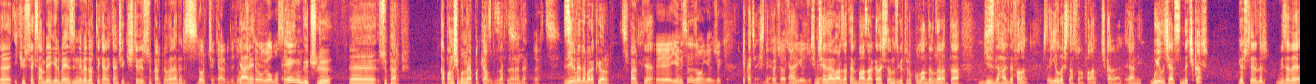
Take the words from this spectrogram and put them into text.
Ee, 280 beygir benzinli ve dört tekerlekten çekişli bir Superb'le beraberiz. 4 çeker bir de. 4 Yani çeker oluyor olması. En güçlü e, Superb. Kapanışı bununla yapmak lazımdı zaten herhalde. Evet. Zirvede bırakıyor Superb diye. Ee, yenisi ne zaman gelecek? Birkaç ay işte. Birkaç ay sonra gelecek, Şimdi şeyler var zaten. Bazı arkadaşlarımızı götürüp kullandırdılar hatta gizli halde falan. İşte yılbaşından sonra falan çıkar herhalde. Yani bu yıl içerisinde çıkar, gösterilir. Bize de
